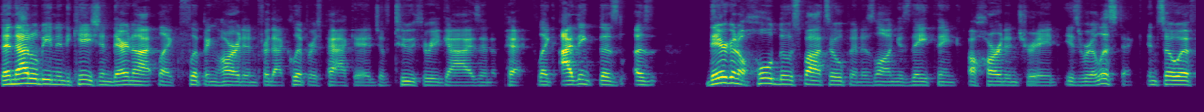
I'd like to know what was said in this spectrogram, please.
then that'll be an indication they're not like flipping Harden for that Clippers package of two, three guys and a pick. Like I think there's as they're going to hold those spots open as long as they think a Harden trade is realistic. And so if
